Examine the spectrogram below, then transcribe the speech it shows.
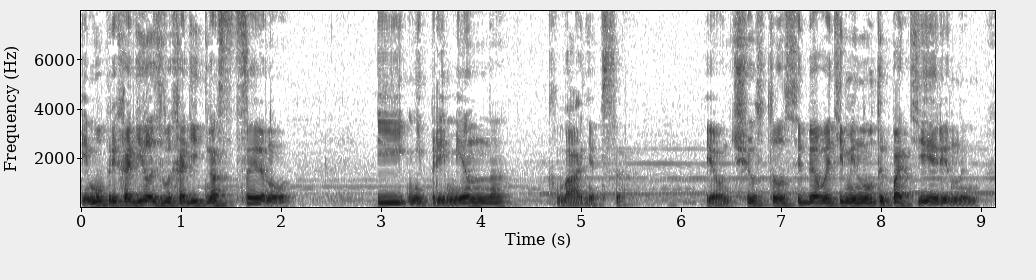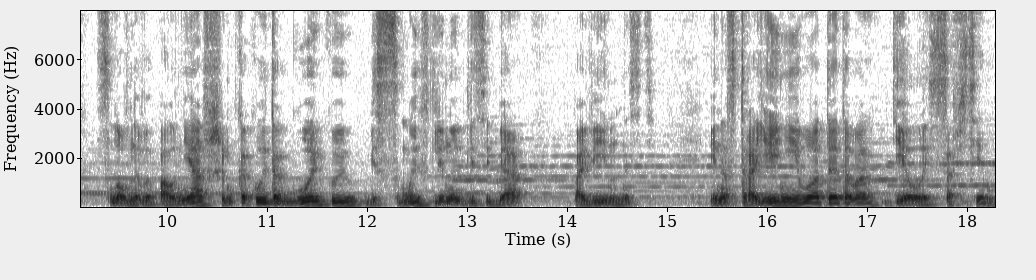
ему приходилось выходить на сцену и непременно кланяться. И он чувствовал себя в эти минуты потерянным, словно выполнявшим какую-то горькую, бессмысленную для себя повинность. И настроение его от этого делалось совсем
